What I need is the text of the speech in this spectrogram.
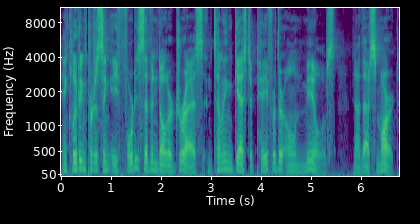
including purchasing a $47 dress and telling guests to pay for their own meals. Now that's smart.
